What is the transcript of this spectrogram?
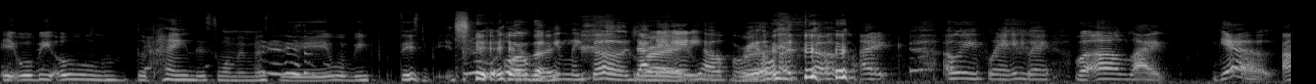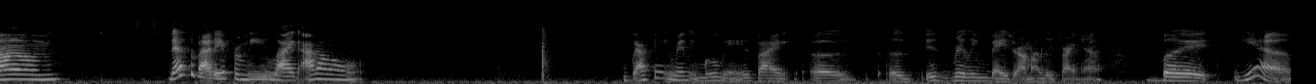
it will be oh the pain this woman must be. It will be this bitch. or Like, we can link up, drop that right, eighty hoe for right. real. so, like, oh, we ain't playing anyway. But um, like, yeah, um, that's about it for me. Like, I don't. I think really moving is like uh, uh is really major on my list right now. But yeah,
